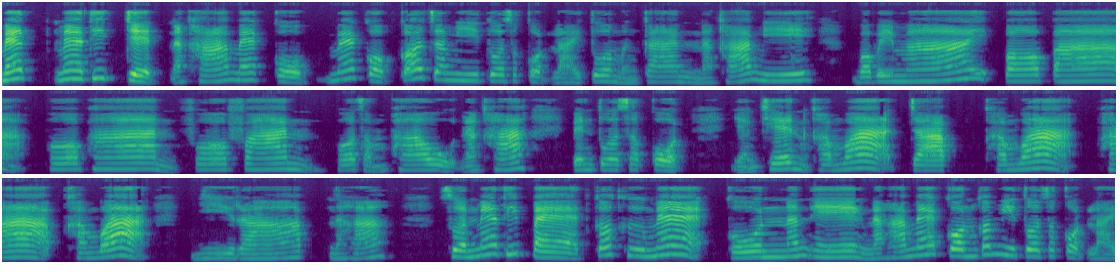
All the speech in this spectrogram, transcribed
แม่แม่ที่เจ็ดนะคะ แม่กบ แม่กบก็จะมีตัวสะกดหลายตัวเหมือนกันนะคะ มีบอใบไม้ ปอปลาพอพาน ฟอฟัน พอสำเภานะคะ เป็นตัวสะกด อย่างเช่นคำว่า จับคำว่า ภาพคำว่า ยีราฟนะคะส่วนแม่ที่ 8 ก็คือแม่กลนั่นเองนะคะ แม่กลก็มีตัวสะกดหลาย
